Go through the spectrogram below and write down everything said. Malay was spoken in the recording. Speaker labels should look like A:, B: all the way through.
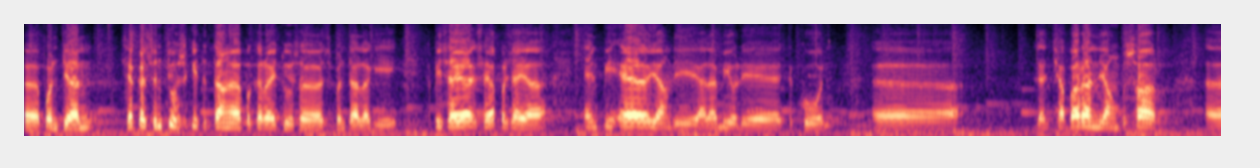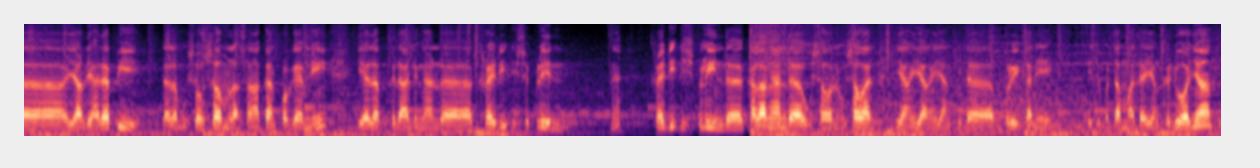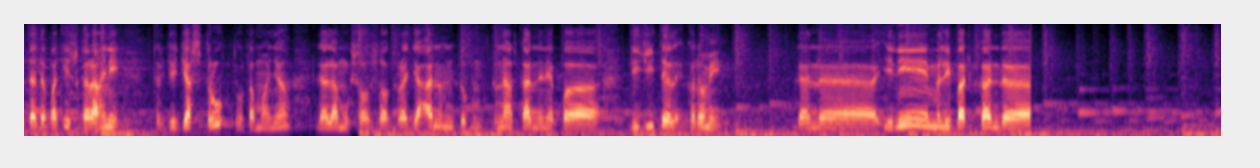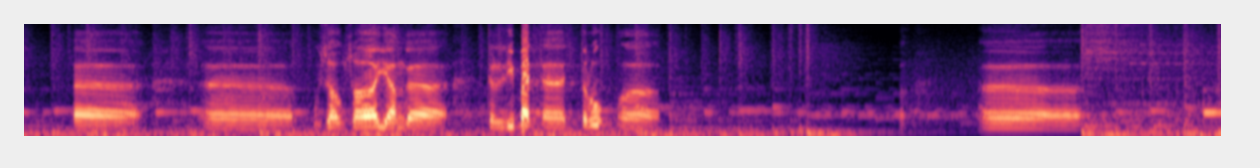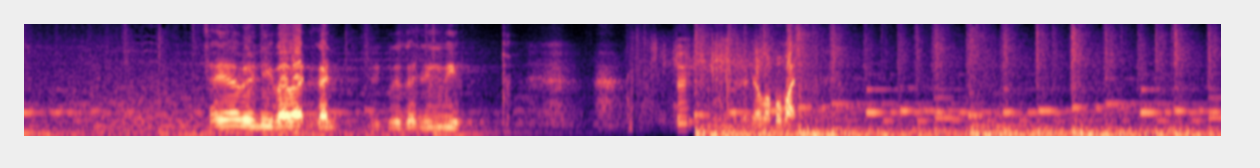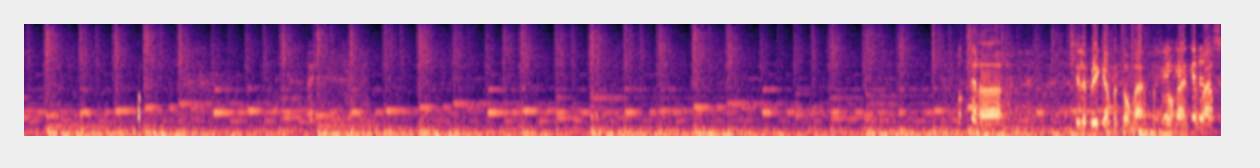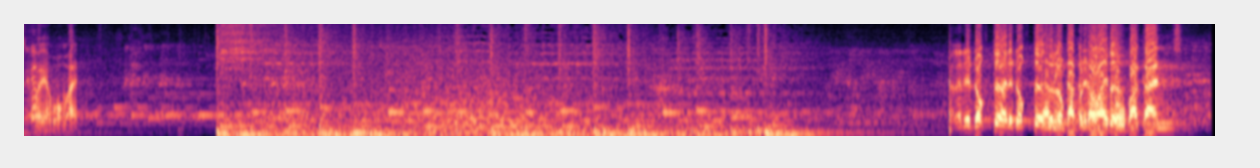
A: uh, Pontian. Saya akan sentuh sikit tentang uh, perkara itu se- sebentar lagi. Tapi saya saya percaya NPL yang dialami oleh Tekun uh, dan cabaran yang besar uh, yang dihadapi dalam usaha-usaha melaksanakan program ini ialah berkenaan dengan uh, kredit disiplin. Eh? Kredit disiplin the kalangan the usahawan-usahawan yang yang yang kita berikan ini. Itu pertama. Dan yang keduanya kita dapati sekarang ini terjejas teruk terutamanya dalam usaha-usaha kerajaan untuk memperkenalkan ini apa digital economy dan uh, ini melibatkan uh, uh, uh, usaha-usaha yang uh, terlibat uh, teruk uh, uh, saya ini bawakan regulasi negeri.
B: Eh, Ya Abang Muhammad
C: Doktor,
B: uh, Sila berikan pertolongan, pertolongan cemas kepada Yang Muhammad
C: kalau ada doktor, ada doktor
B: Saya
C: tolong.
B: minta
C: Ada
B: pegawai perubatan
